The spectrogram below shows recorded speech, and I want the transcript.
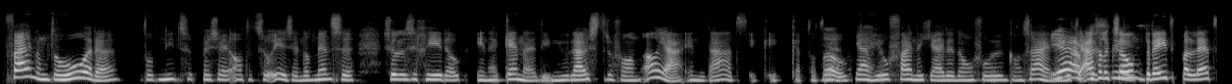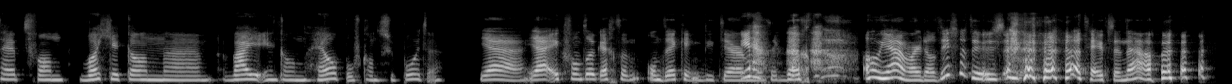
fijn om te horen dat niet per se altijd zo is. En dat mensen zullen zich hier ook in herkennen. Die nu luisteren van, oh ja, inderdaad, ik, ik heb dat Ja. ook. Ja, heel fijn dat jij er dan voor hun kan zijn. Ja, dat je eigenlijk zo'n breed palet hebt van wat je kan, eh, waar je in kan helpen of kan supporten. Ja, ja, ik vond ook echt een ontdekking, die term. Ja. Dat ik dacht, oh ja, maar dat is het dus. het heeft een naam.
